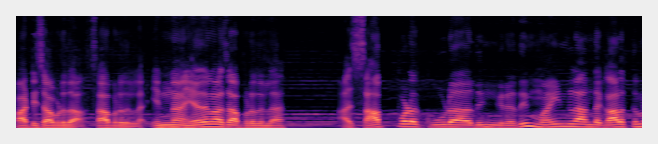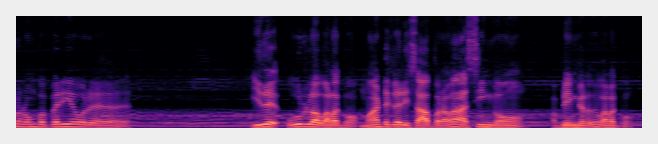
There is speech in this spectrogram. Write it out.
பாட்டி சாப்பிடுதா? சாப்பிட்றதில்ல. என்ன எதனால் சாப்பிட்றதில்ல? அது சாப்பிடக்கூடாதுங்கிறது மைண்டில் அந்த காலத்தில் ரொம்ப பெரிய ஒரு இது ஊரில் வழக்கம். மாட்டுக்கறி சாப்பிட்றவன் அசிங்கம் அப்படிங்கிறது வழக்கம்.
